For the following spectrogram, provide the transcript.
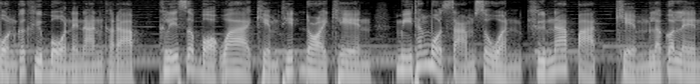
คนก็คือโบสถ์ในนั้นครับ คริสบอกว่าเข็มทิศดอยเคนมีทั้งหมด 3 ส่วน คือหน้าปัด เข็มแล้วก็เลน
